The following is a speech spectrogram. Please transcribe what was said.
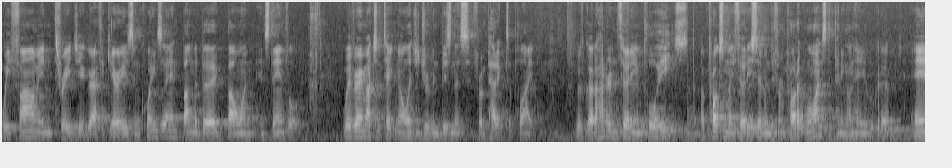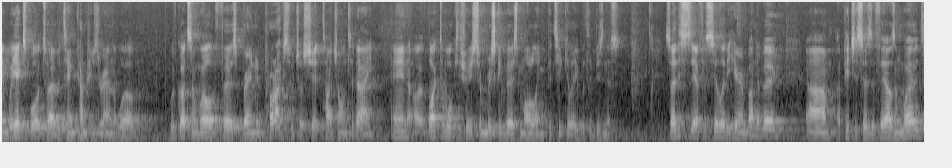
We farm in three geographic areas in Queensland, Bundaberg, Bowen and Stanthorpe. We're very much a technology driven business from paddock to plate. We've got 130 employees, approximately 37 different product lines, depending on how you look at it, and we export to over 10 countries around the world. We've got some world first branded products, which I'll touch on today, and I'd like to walk you through some risk adverse modelling, particularly with the business. So this is our facility here in Bundaberg. Um, a picture says a thousand words.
